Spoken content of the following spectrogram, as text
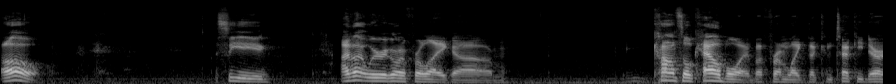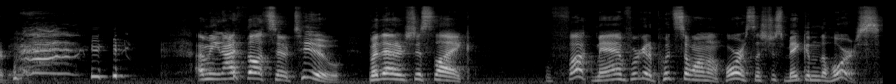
Oh. See, I thought we were going for like um console cowboy, but from like the Kentucky Derby. I mean, I thought so too, but then it's just like, fuck, man. If we're gonna put someone on a horse, let's just make him the horse.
